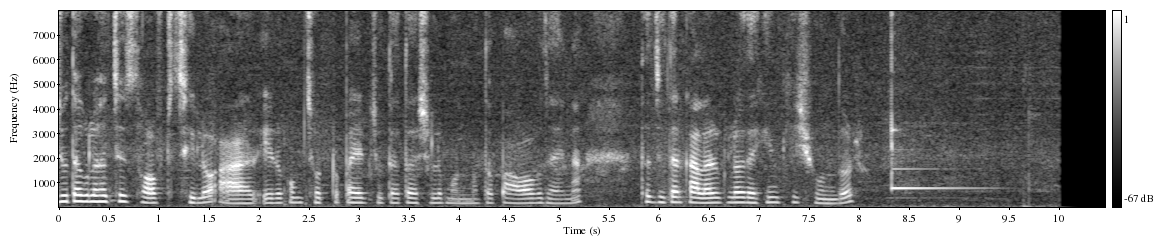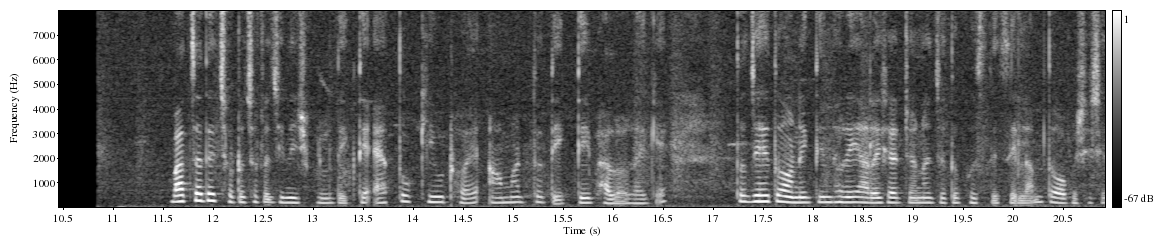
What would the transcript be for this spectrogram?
জুতাগুলো হচ্ছে সফট ছিল, আর এরকম ছোট্ট পায়ের জুতা তো আসলে মন মতো পাওয়াও যায় না। তো জুতার কালারগুলো দেখেন কি সুন্দর। বাচ্চাদের ছোট ছোট জিনিসগুলো দেখতে এত কিউট হয়, আমার তো দেখতেই ভালো লাগে। তো যেহেতু অনেক দিন ধরেই আলিশার জন্য জুতো খুঁজতেছিলাম, তো অবশেষে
